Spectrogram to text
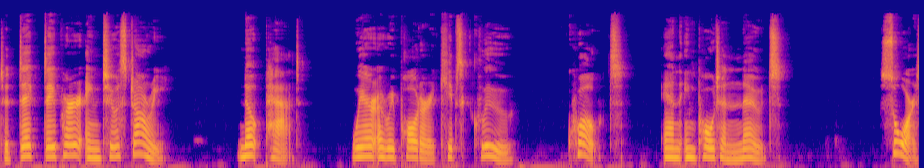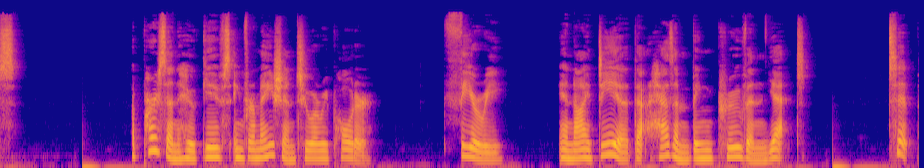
to dig deeper into a story. Notepad, where a reporter keeps clue, quote, and important notes. Source, a person who gives information to a reporter. Theory, an idea that hasn't been proven yet. Tip,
